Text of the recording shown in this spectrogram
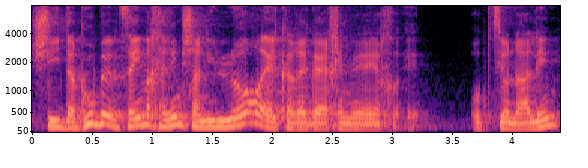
שידאגו באמצעים אחרים שאני לא רואה כרגע איך הם אה, אופציונליים,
